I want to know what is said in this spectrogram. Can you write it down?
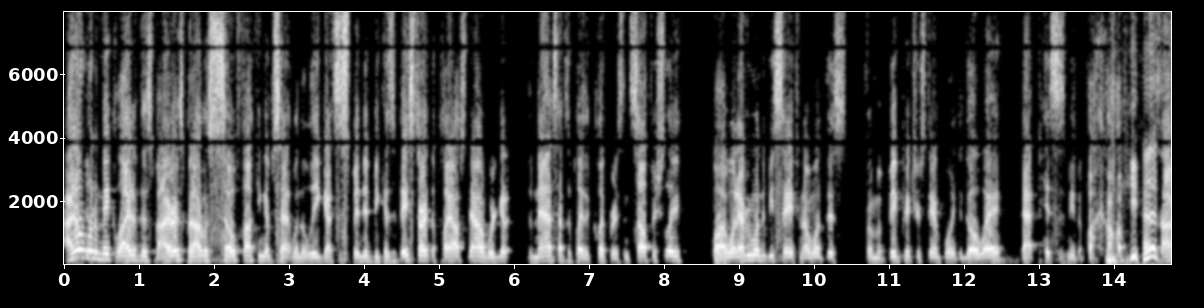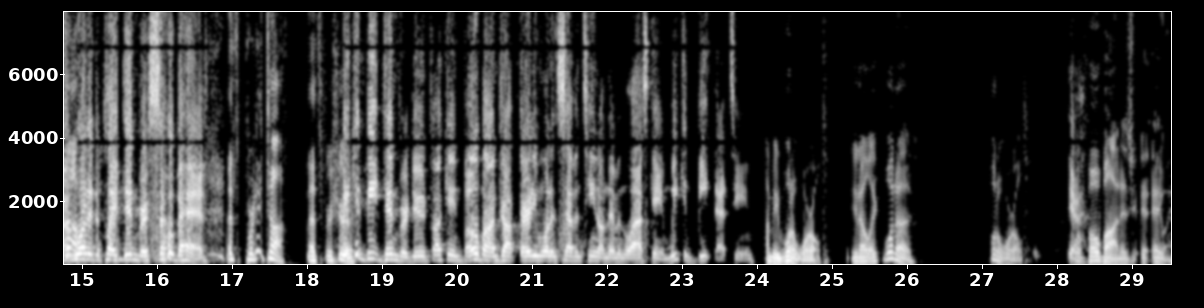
I don't want to make light of this virus, but I was so fucking upset when the league got suspended because if they start the playoffs now, we're gonna the Mavs have to play the Clippers, and selfishly, well, I want everyone to be safe, and I want this from a big picture standpoint to go away. That pisses me the fuck off. yeah, I tough. wanted to play Denver so bad. that's pretty tough. That's for sure. We could beat Denver, dude. Fucking Boban dropped 31 and 17 on them in the last game. We can beat that team. I mean, what a world. You know, like what a what a world. Yeah. Where Boban is anyway.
